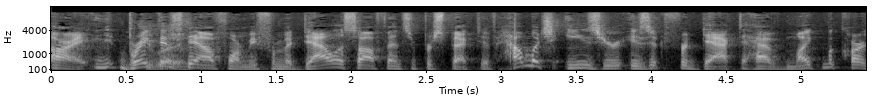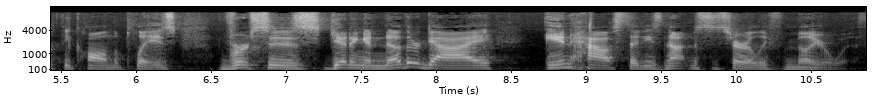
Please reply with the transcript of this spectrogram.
All right, break this down for me from a Dallas offensive perspective. How much easier is it for Dak to have Mike McCarthy calling the plays versus getting another guy in house that he's not necessarily familiar with?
